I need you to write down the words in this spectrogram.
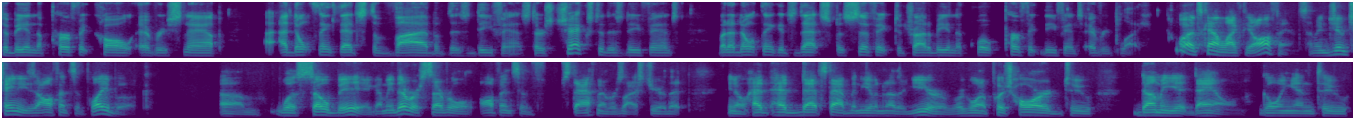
to be in the perfect call every snap. I don't think that's the vibe of this defense. There's checks to this defense, but I don't think it's that specific to try to be in the quote perfect defense every play. Well, it's kind of like the offense. I mean, Jim Chaney's offensive playbook um, was so big. I mean, there were several offensive staff members last year that, you know, had had that staff been given another year, we're going to push hard to dummy it down going into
